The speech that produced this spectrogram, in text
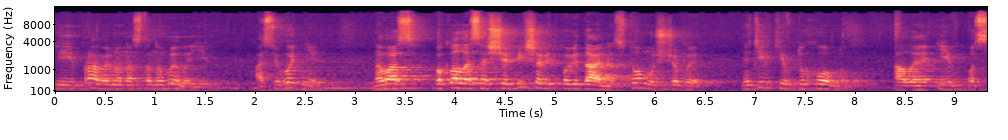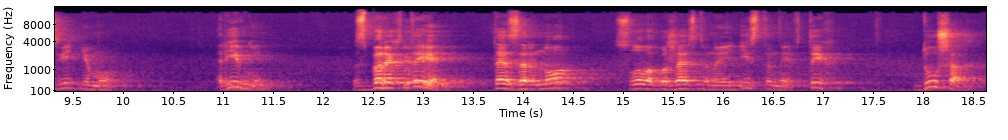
і правильно настановили їх. А сьогодні на вас поклалася ще більша відповідальність в тому, щоб не тільки в духовному, але і в освітньому рівні зберегти те зерно Слова Божественної істини в тих душах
